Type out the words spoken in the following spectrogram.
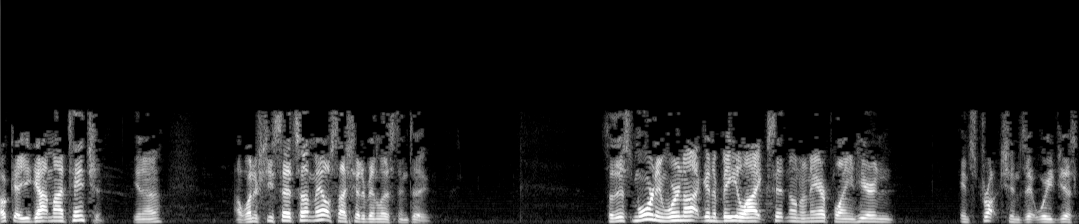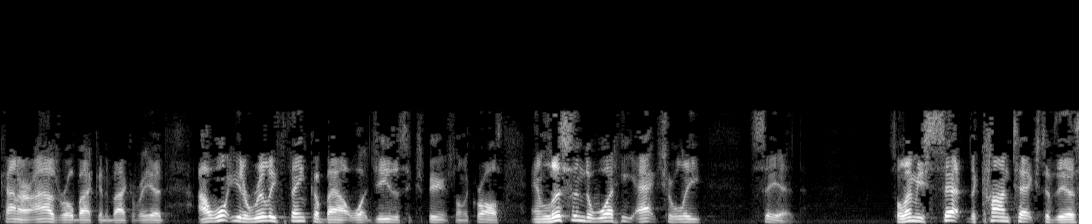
okay, you got my attention, you know. I wonder if she said something else I should have been listening to. So this morning, we're not going to be like sitting on an airplane hearing instructions that we just kind of our eyes roll back in the back of our head. I want you to really think about what Jesus experienced on the cross and listen to what he actually said. So let me set the context of this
